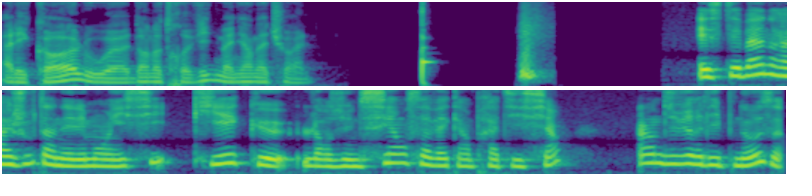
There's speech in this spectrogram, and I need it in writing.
à l'école ou euh, dans notre vie de manière naturelle. Esteban rajoute un élément ici qui est que lors d'une séance avec un praticien, induire l'hypnose,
